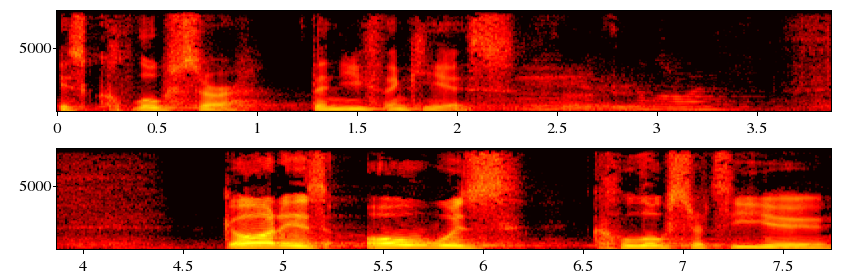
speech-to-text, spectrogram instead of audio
is closer than you think He is. God is always closer to you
